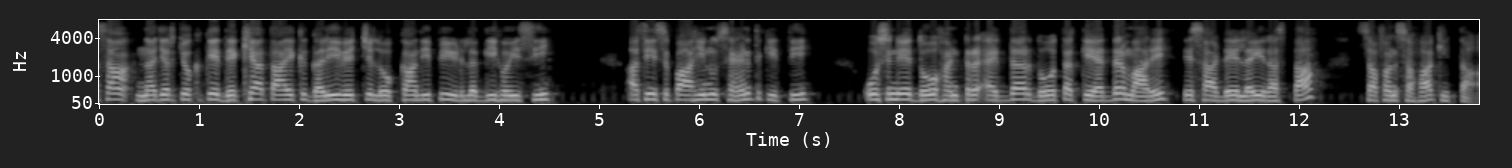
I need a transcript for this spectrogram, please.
ਅਸਾਂ ਨਜ਼ਰ ਚੁੱਕ ਕੇ ਦੇਖਿਆ ਤਾਂ ਇੱਕ ਗਲੀ ਵਿੱਚ ਲੋਕਾਂ ਦੀ ਭੀੜ ਲੱਗੀ ਹੋਈ ਸੀ। ਅਸੀਂ ਸਿਪਾਹੀ ਨੂੰ ਸਹਿਣਤ ਕੀਤੀ। ਉਸਨੇ ਦੋ ਹੰਟਰ ਇੱਧਰ, ਦੋ ਧੱਕੇ ਇੱਧਰ ਮਾਰੇ ਤੇ ਸਾਡੇ ਲਈ ਰਸਤਾ ਸਫਨ ਸਫਾ ਕੀਤਾ।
